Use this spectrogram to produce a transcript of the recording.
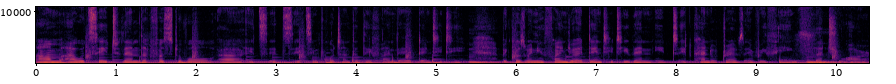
Um, I would say to them that first of all, uh, it's it's it's important that they find their identity, mm. because when you find your identity, then it it kind of drives everything mm. that you are.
